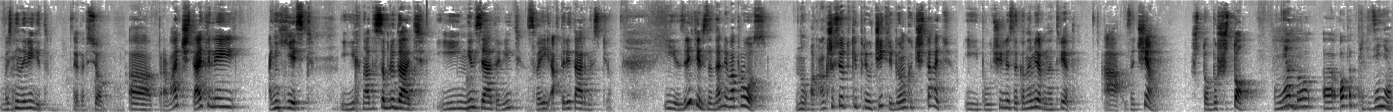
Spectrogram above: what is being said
возненавидит это все. А права читателей, они есть, и их надо соблюдать, и нельзя давить своей авторитарностью. И зрители задали вопрос, ну а как же все-таки приучить ребенка читать? И получили закономерный ответ. А зачем? Чтобы что? У меня был э, опыт проведения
